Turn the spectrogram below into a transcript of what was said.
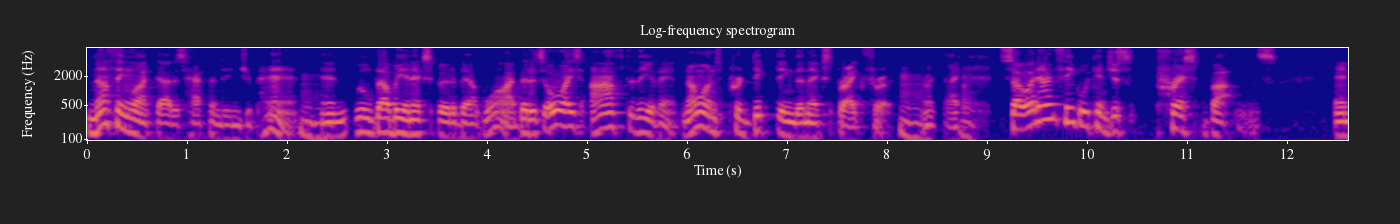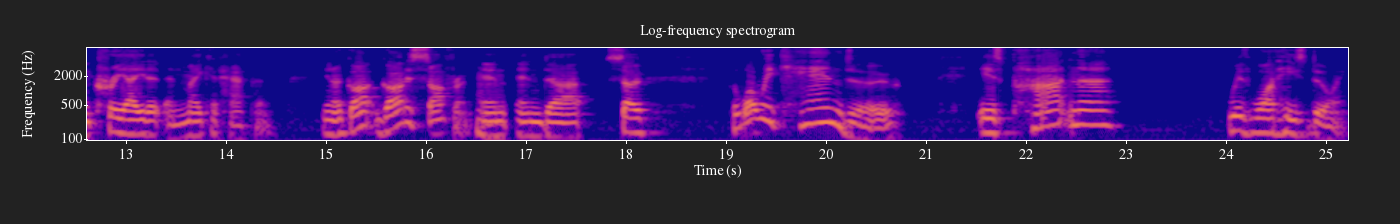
nothing like that has happened in Japan, mm-hmm. and well, they'll be an expert about why. But it's always after the event. No one's predicting the next breakthrough. Mm-hmm. Okay, right. so I don't think we can just press buttons and create it and make it happen. You know, God, God is sovereign, mm-hmm. and and uh, so. But what we can do is partner with what He's doing.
